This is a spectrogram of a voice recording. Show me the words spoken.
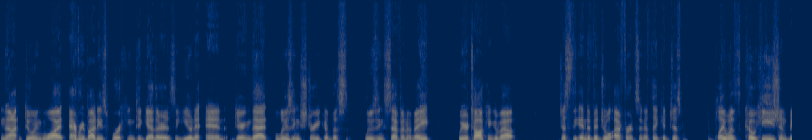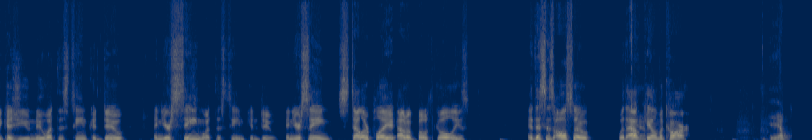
not doing what. Everybody's working together as a unit. And during that losing streak of this losing seven of eight, we were talking about just the individual efforts and if they could just play with cohesion because you knew what this team could do and you're seeing what this team can do and you're seeing stellar play out of both goalies and this is also without yeah. Cale Makar. Yep.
